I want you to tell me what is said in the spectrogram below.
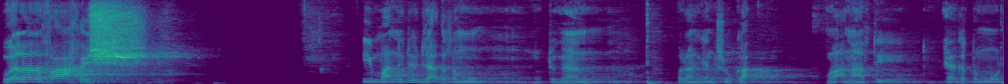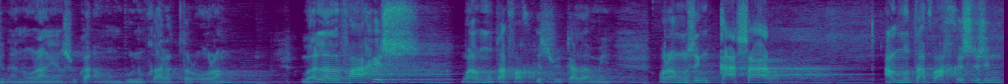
Walal fahish. Iman itu tidak ketemu dengan orang yang suka melaknati tidak ketemu dengan orang yang suka membunuh karakter orang. Walal fakhis wal mutafakhis fi kalami. Orang sing kasar al mutafakhis sing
